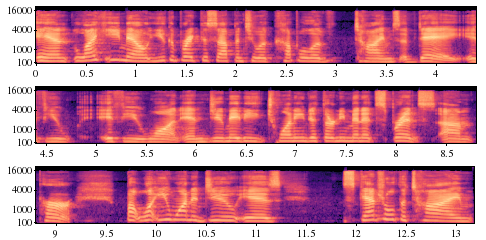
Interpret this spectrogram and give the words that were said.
And like email, you could break this up into a couple of times a day if you if you want and do maybe 20 to 30 minute sprints um, per but what you want to do is schedule the time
